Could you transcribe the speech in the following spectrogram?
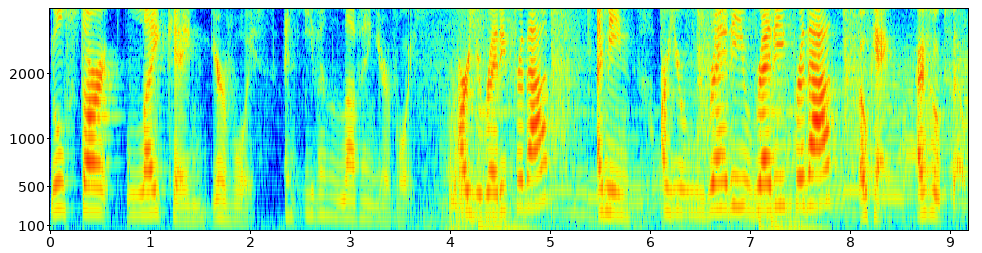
you'll start liking your voice and even loving your voice. Are you ready for that? I mean, are you ready, ready for that? Okay, I hope so.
